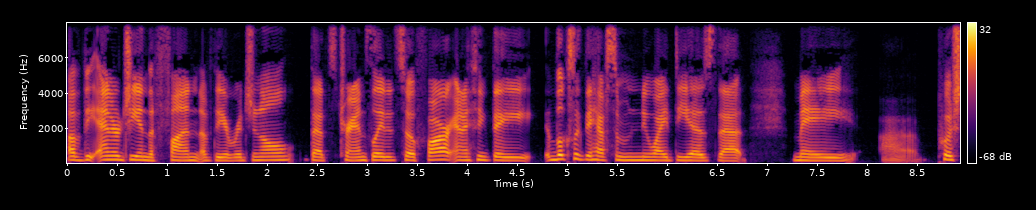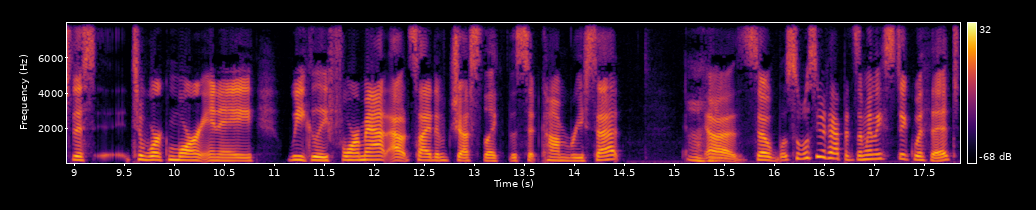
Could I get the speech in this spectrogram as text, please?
of the energy and the fun of the original that's translated so far. And I think they, it looks like they have some new ideas that may uh, push this to work more in a weekly format outside of just like the sitcom reset. Mhm. Uh, so so we'll see what happens. I'm going to stick with it.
